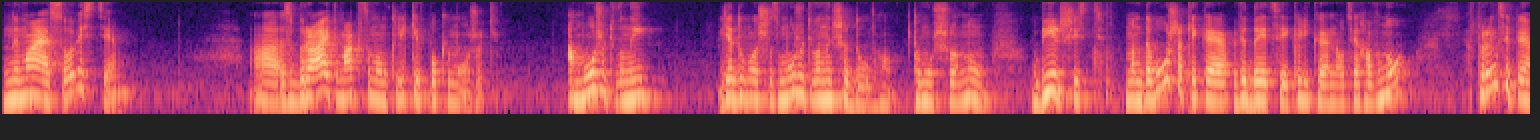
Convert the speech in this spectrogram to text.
немає совісті, збирають максимум кліків, поки можуть. А можуть вони, я думаю, що зможуть вони ще довго. Тому що ну, більшість мандавошок, яке ведеться і клікає на оце говно, в принципі,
